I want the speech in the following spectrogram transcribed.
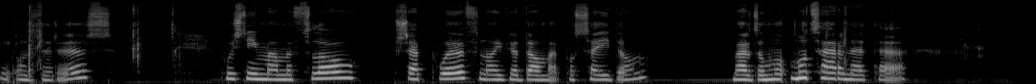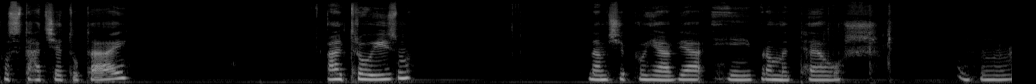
i Ozyrys. Później mamy flow, przepływ, no i wiadomo, Poseidon. Bardzo mo mocarne te postacie tutaj. Altruizm nam się pojawia i Prometeusz. Mhm.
